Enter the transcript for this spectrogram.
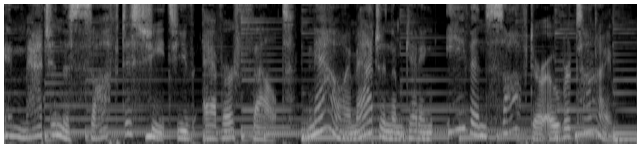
Imagine the softest sheets you've ever felt. Now imagine them getting even softer over time.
